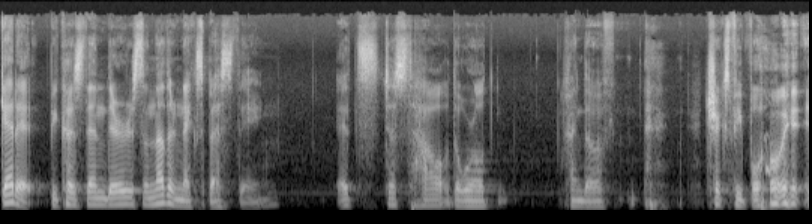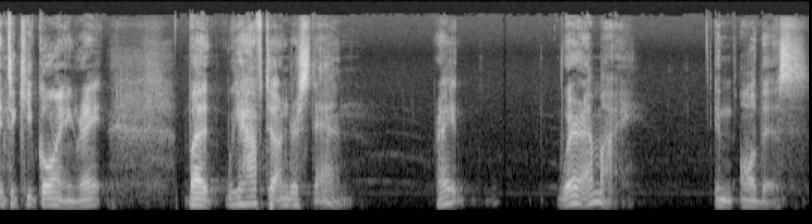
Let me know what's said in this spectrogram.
get it because then there's another next best thing. It's just how the world kind of tricks people into keep going, right? But we have to understand, right? Where am I in all this?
